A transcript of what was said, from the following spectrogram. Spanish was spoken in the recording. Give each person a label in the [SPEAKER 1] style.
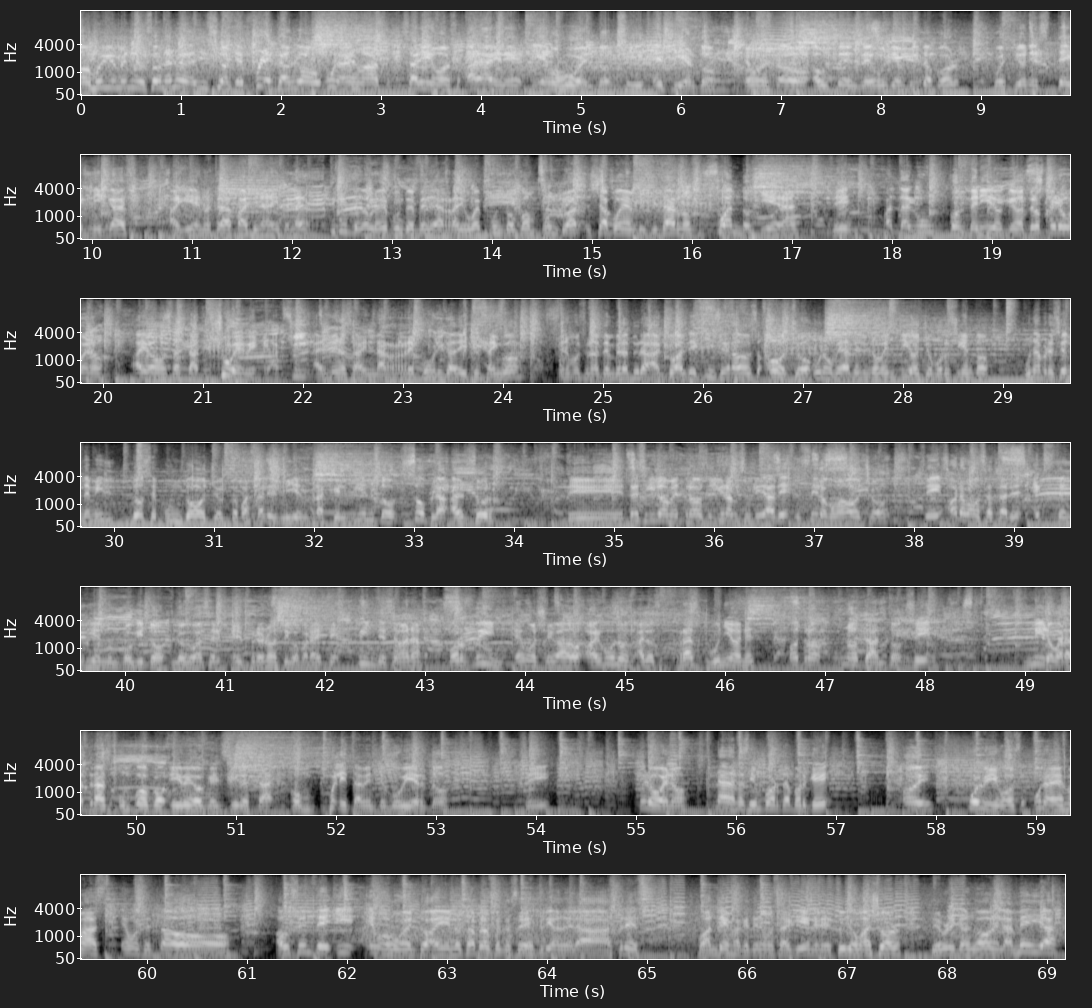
[SPEAKER 1] Todos muy bienvenidos a una nueva edición de Break and Go. Una vez más salimos al aire y hemos vuelto. Sí, es cierto, hemos estado ausentes un tiempito por cuestiones técnicas. Aquí en nuestra página de internet www.fdaradioweb.com.ar ya pueden visitarnos cuando quieran. ¿sí? Falta algún contenido que otro, pero bueno, ahí vamos a estar. Llueve aquí, al menos en la República de Ituzaingó. Tenemos una temperatura actual de 15 grados 8, una humedad del 98%, una presión de 1012.8 hectopascales, mientras que el viento sopla al sur de 13 kilómetros y una visibilidad de 0,8. Sí, ahora vamos a estar extendiendo un poquito lo que va a ser el pronóstico para este fin de semana. Por fin hemos llegado algunos a los rasguñones, otros no tanto. Sí, miro para atrás un poco y veo que el cielo está completamente cubierto. Sí, pero bueno, nada nos importa porque hoy volvimos una vez más. Hemos estado ausente y hemos vuelto. Ahí en los aplausos que se despliegan de las tres bandejas que tenemos aquí en el estudio mayor de Break and Go, de la media,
